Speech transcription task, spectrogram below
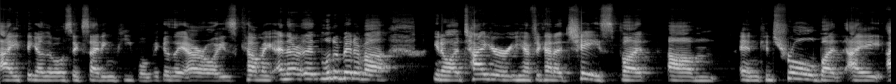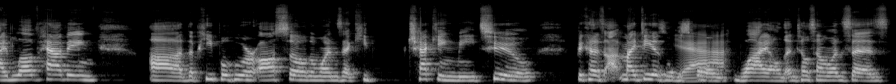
I think are the most exciting people because they are always coming and they're a little bit of a, you know, a tiger you have to kind of chase, but um and control. But I I love having uh, the people who are also the ones that keep checking me too, because my ideas will just yeah. go wild until someone says,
